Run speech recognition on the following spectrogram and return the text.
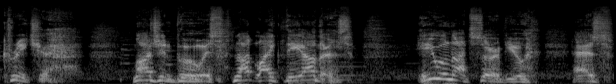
creature, Majin Buu, is not like the others. He will not serve you as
